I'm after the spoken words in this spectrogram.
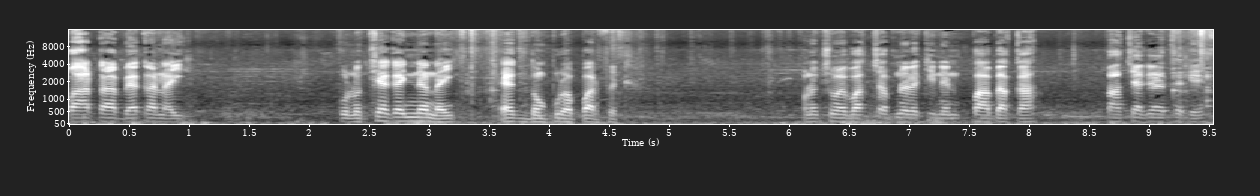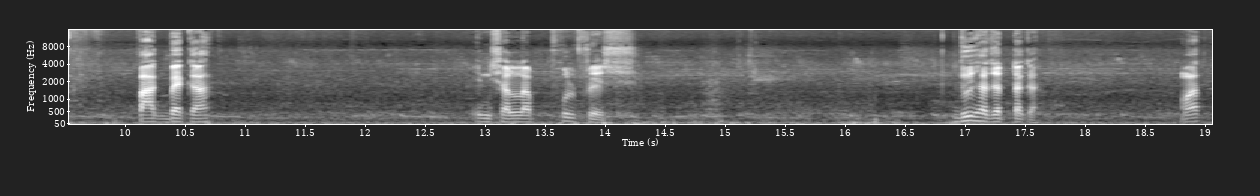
পাটা বেকা নাই, কোনো চেকাইনা নাই, একদম পুরো পারফেক্ট অনেক সময় বাচ্চা আপনারা কিনেন পা বেকা, পা চেকায় থাকে। পাক বেকা। ইনশাল্লাহ ফুল ফ্রেশ। দুই হাজার টাকা। মাত্র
